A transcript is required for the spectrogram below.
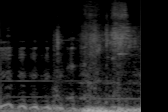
フフフフ。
